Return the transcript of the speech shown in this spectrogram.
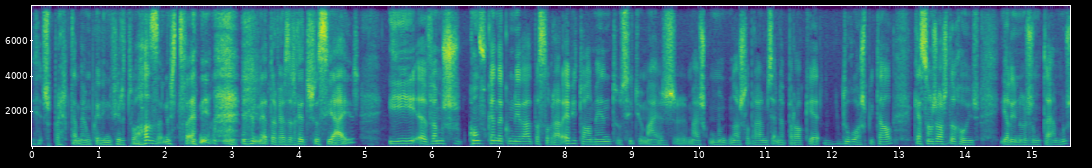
espero que também um bocadinho virtuosa na Estefânia, né, através das redes sociais, e uh, vamos convocando a comunidade para celebrar. Habitualmente, o sítio mais, mais comum de nós celebrarmos é na paróquia do hospital, que é São Jorge de Arroios. E ali nos juntamos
